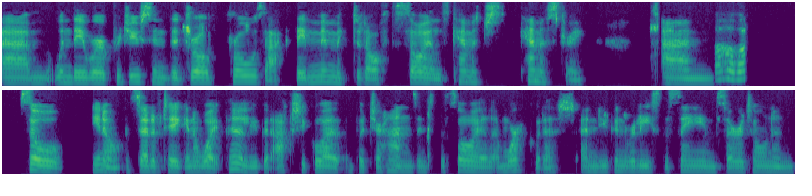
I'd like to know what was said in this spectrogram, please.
um when they were producing the drug Prozac, they mimicked it off the soil's chemi- chemistry. Um Oh, wow. so you know, instead of taking a white pill, you could actually go out and put your hands into the soil and work with it, and you can release the same serotonin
